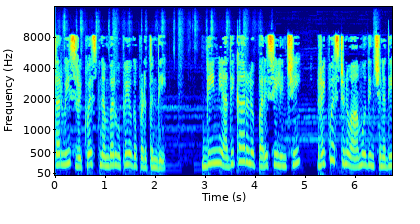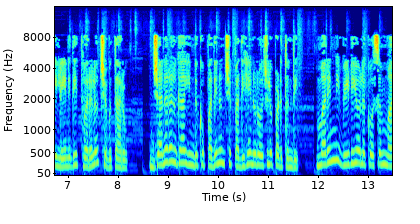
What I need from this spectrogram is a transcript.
సర్వీస్ రిక్వెస్ట్ నంబర్ ఉపయోగపడుతుంది. దీన్ని అధికారులు పరిశీలించి రిక్వెస్టును ఆమోదించినది లేనిది త్వరలో చెబుతారు. జనరల్గా ఇందుకు పది నుంచి పదిహేను రోజులు పడుతుంది. మరిన్ని వీడియోల కోసం మా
